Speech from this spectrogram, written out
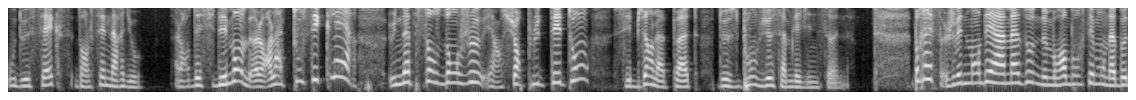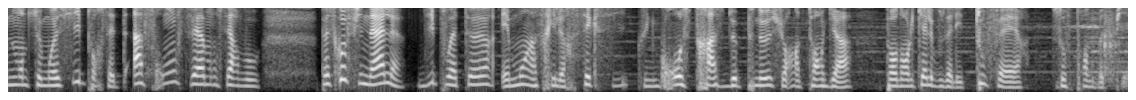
ou de sexe dans le scénario. Alors décidément, mais alors là, tout c'est clair Une absence d'enjeu et un surplus de tétons, c'est bien la patte de ce bon vieux Sam Levinson. Bref, je vais demander à Amazon de me rembourser mon abonnement de ce mois-ci pour cet affront fait à mon cerveau. Parce qu'au final, Deepwater est moins un thriller sexy qu'une grosse trace de pneus sur un tanga pendant lequel vous allez tout faire sauf prendre votre pied.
